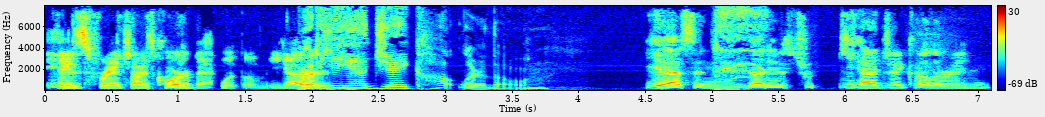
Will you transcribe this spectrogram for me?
his franchise quarterback with him. He got But hurt. he had Jay Cutler though. Yes, and that is true. He had Jay Cutler, and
